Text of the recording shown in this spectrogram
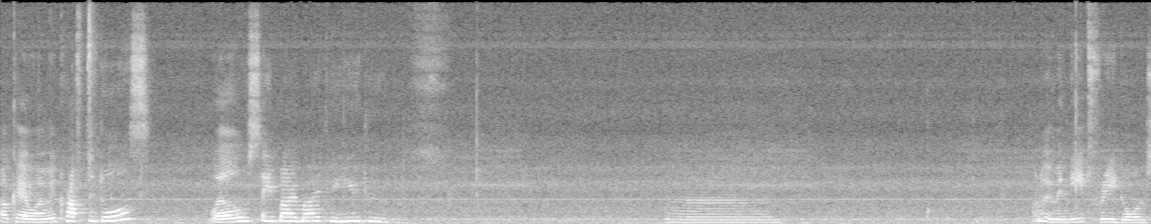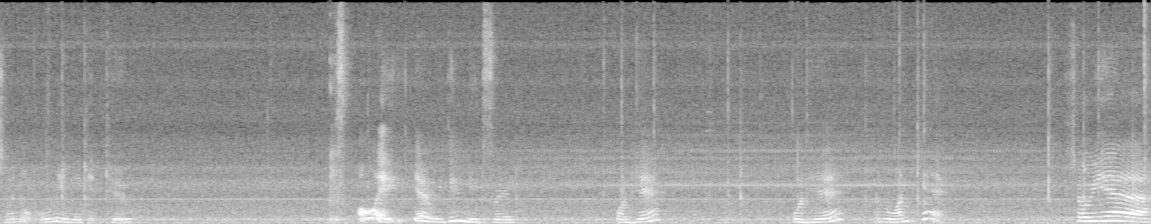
Okay, when we craft the doors, we'll say bye-bye to YouTube. Um, I don't even need three doors. I don't only needed two. Oh wait, yeah, we do need three. One here, one here, and one here. So yeah.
